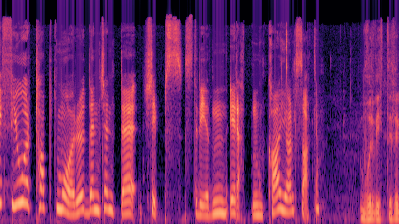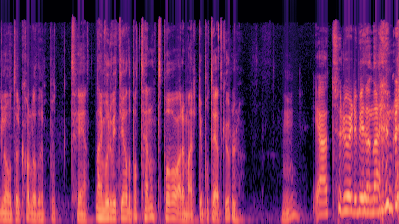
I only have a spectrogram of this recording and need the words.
I fjor tapte Mårud den kjente chipsstriden i retten. Hva gjaldt saken? Hvorvidt de fikk lov til å kalle det potet... Nei, hvorvidt de hadde patent på varemerket potetgull. Jeg tror det blir den. Det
